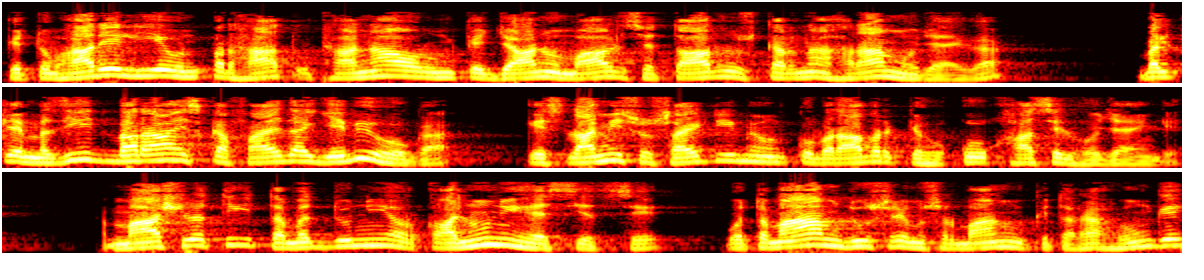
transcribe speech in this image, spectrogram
کہ تمہارے لیے ان پر ہاتھ اٹھانا اور ان کے جان و مال سے تعرض کرنا حرام ہو جائے گا، بلکہ مزید برآں اس کا فائدہ یہ بھی ہوگا کہ اسلامی سوسائٹی میں ان کو برابر کے حقوق حاصل ہو جائیں گے۔ معاشرتی، تمدنی اور قانونی حیثیت سے وہ تمام دوسرے مسلمانوں کی طرح ہوں گے،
